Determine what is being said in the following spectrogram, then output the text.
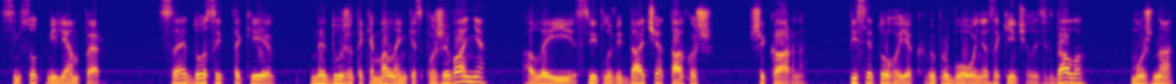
700 мА. Це досить таки не дуже таке маленьке споживання, але і світловіддача також шикарна. Після того, як випробовування закінчились вдало, можна,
